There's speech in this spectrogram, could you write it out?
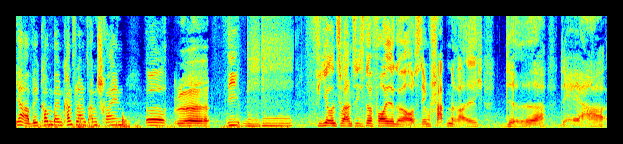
Ja, willkommen beim Kanzleramt anschreien. Äh, die 24. Folge aus dem Schattenreich. Der, der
